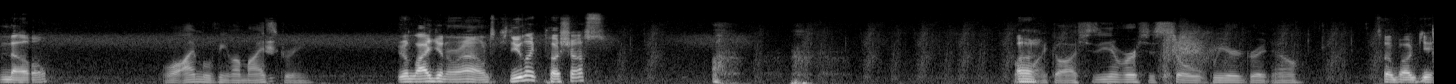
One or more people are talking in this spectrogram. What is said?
No. Well, I'm moving on my screen. You're lagging around. Can you, like, push us? Oh Uh. my gosh, the universe is so weird right now. So buggy.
